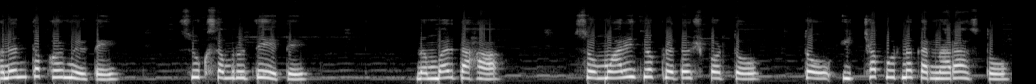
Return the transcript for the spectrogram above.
अनंत फळ मिळते. सुख समृद्धी येते. नंबर दहा. सोमवारी जो प्रदोष पडतो तो इच्छा पूर्ण करणारा असतो.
